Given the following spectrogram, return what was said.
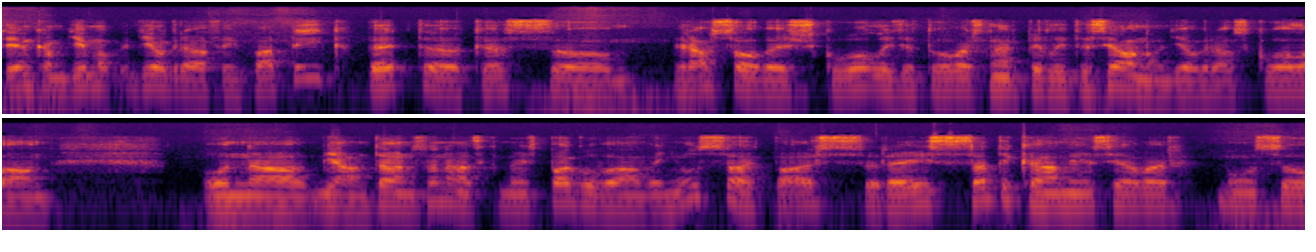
tiem, kam geogrāfija patīk, bet kas ir absolvējuši skolu, līdz ar to vairs nevar piedalīties jauno geogrāfu skolā. Un, un, jā, un tā nu sanāca, ka mēs paguvām viņu uzsākt pāris reizes satikāmies jau ar mūsu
